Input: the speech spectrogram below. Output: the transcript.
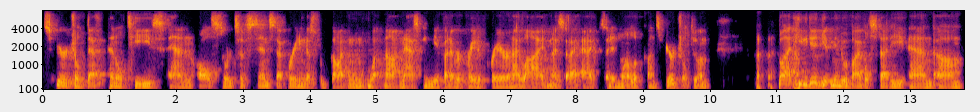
spiritual death penalties and all sorts of sin separating us from God and whatnot, and asking me if I'd ever prayed a prayer, and I lied, and I said I had because I didn't want to look unspiritual to him. but he did get me into a Bible study, and um,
